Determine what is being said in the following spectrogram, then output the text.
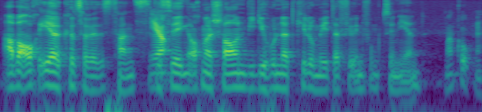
Aber auch eher kürzere Distanz. Ja. Deswegen auch mal schauen, wie die 100 Kilometer für ihn funktionieren. Mal gucken.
